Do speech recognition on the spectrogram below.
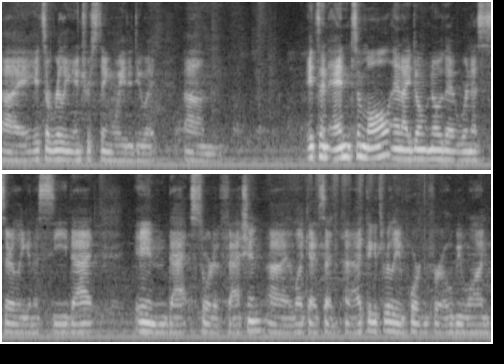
Uh, it's a really interesting way to do it. Um, it's an end to Maul, and I don't know that we're necessarily going to see that in that sort of fashion. Uh, like I've said, uh, I think it's really important for Obi Wan,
